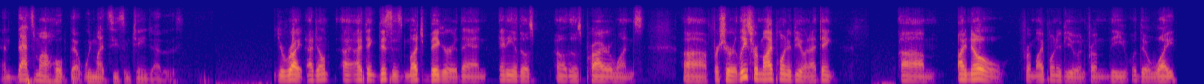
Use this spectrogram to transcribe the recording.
And that's my hope that we might see some change out of this. You're right. I don't. I, I think this is much bigger than any of those uh, those prior ones, uh, for sure. At least from my point of view, and I think, um, I know from my point of view and from the the white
